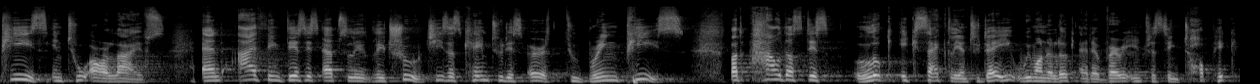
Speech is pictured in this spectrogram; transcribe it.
peace into our lives. And I think this is absolutely true. Jesus came to this earth to bring peace. But how does this look exactly? And today we want to look at a very interesting topic.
